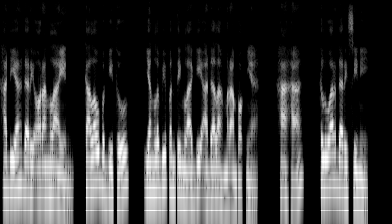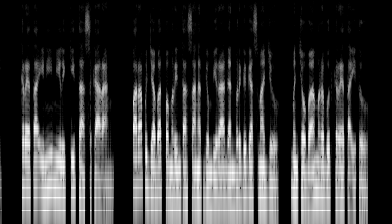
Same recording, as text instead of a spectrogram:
Hadiah dari orang lain. Kalau begitu, yang lebih penting lagi adalah merampoknya. Haha, keluar dari sini. Kereta ini milik kita sekarang. Para pejabat pemerintah sangat gembira dan bergegas maju, mencoba merebut kereta itu.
